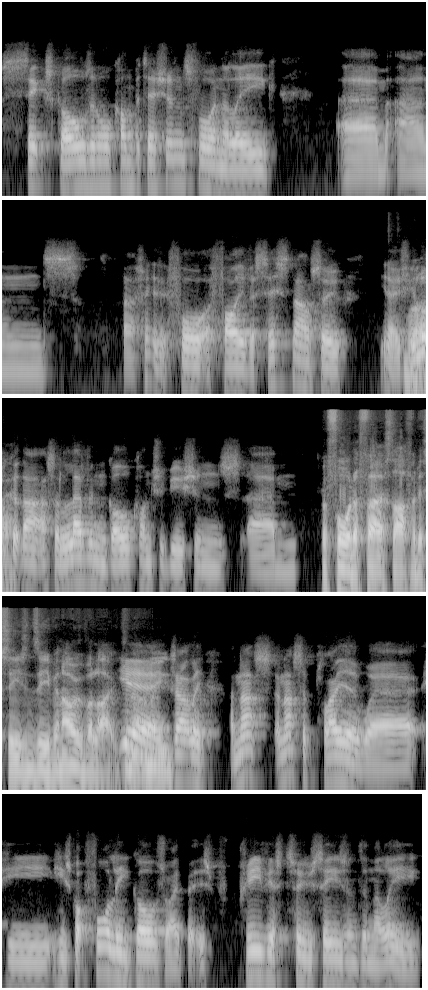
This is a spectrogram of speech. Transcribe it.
six goals in all competitions four in the league um, and i think it's four or five assists now so you know if you right. look at that that's 11 goal contributions um, before the first half of the season's even over. Like, yeah, I mean? exactly. And that's and that's a player where he he's got four league goals, right? But his previous two seasons in the league,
